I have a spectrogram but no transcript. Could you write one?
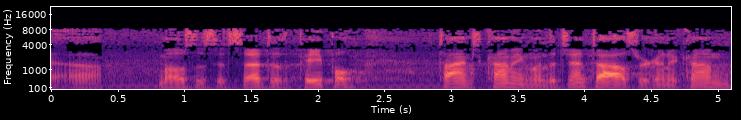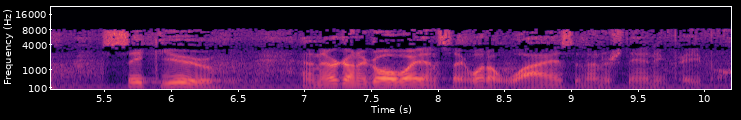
uh, Moses had said to the people, time's coming when the Gentiles are going to come seek you and they're going to go away and say, what a wise and understanding people.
